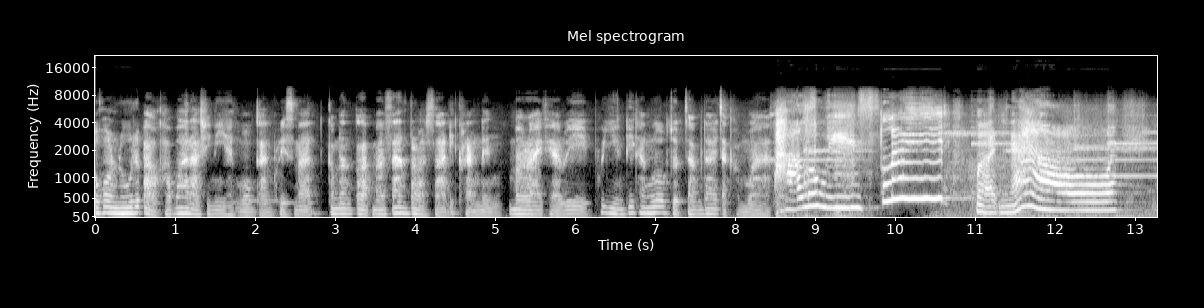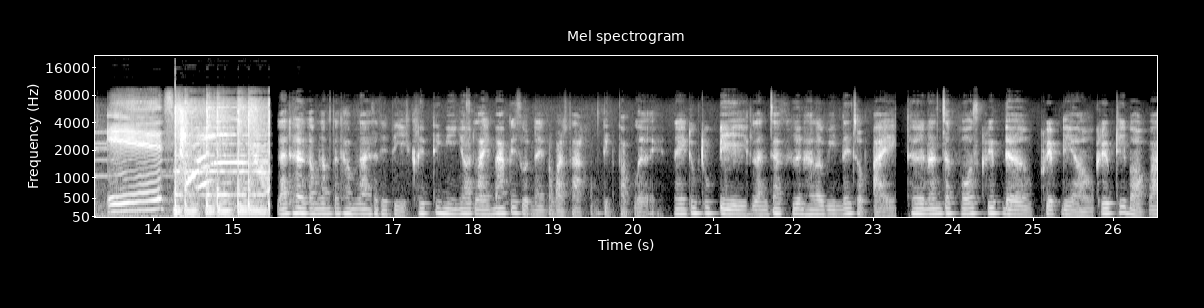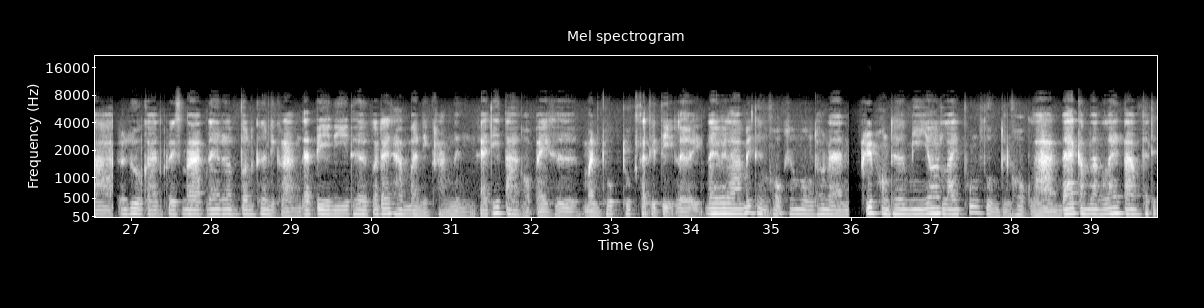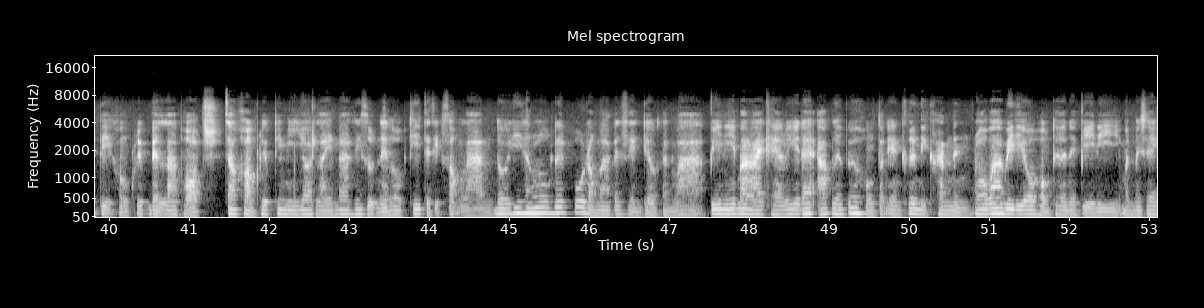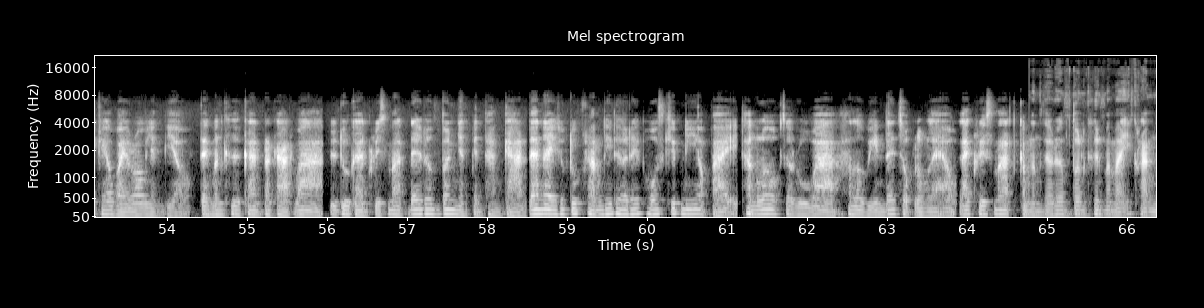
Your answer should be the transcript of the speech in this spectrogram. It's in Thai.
ทุกคนรู้หรือเปล่าครับว่าราชินีแห่งวงการคริสต์มาสกำลังกลับมาสร้างประวัติศาสตร์อีกครั้งหนึ่ง มารายแครีผู้หญิงที่ทั้งโลกจดจำได้จากคำว่า Halloween slate. But now it's time. และเธอกำลังจะทำลายสถิติคลิปที่มียอดไลค์มากที่สุดในประวัติศาสตร์ของ TikTok เลย ในทุกๆ ปีหลังจากคืนฮาโลวีนได้จบไป เธอนั้นจะโพสต์คลิปเดิม คลิปเดียว คลิปที่บอกว่าฤดูกาลคริสต์มาสได้เริ่มต้นขึ้นอีกครั้ง และปีนี้เธอก็ได้ทำมันอีกครั้งหนึ่งแต่ที่ต่างออกไปคือมันทุบทุกสถิติเลย ในเวลาไม่ถึง 6 ชั่วโมงเท่านั้น ลิปของเธอมียอดไลค์พุ่งสูงถึง 6 ล้าน และกำลังไล่ตามสถิติของคลิปเบลล่าพอชเจ้าของคลิปที่มียอดไลค์มากที่สุดในโลกที่ 72 ล้าน โดยที่ทั้งโลกได้พูดออกมาเป็นเสียงเดียวกันว่า ปีนี้มารายแครีได้อัพเลเวลของตนเองขึ้นอีกขั้นหนึ่ง เพราะว่าวิดีโอของเธอในปีนี้มันไม่ใช่แค่ไวรัลอย่างเดียว แต่มันคือการประกาศว่าฤดูกาลคริสต์มาสได้เริ่มต้นอย่างเป็นทางการ และในทุกๆ ครั้งที่เธอได้โพสต์คลิปนี้ออกไป ทั้งโลกจะรู้ว่าฮาโลวีนได้จบลงแล้ว และคริสต์มาสกำลังจะเริ่มต้นขึ้นมาใหม่อีกครั้งหนึ่ง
